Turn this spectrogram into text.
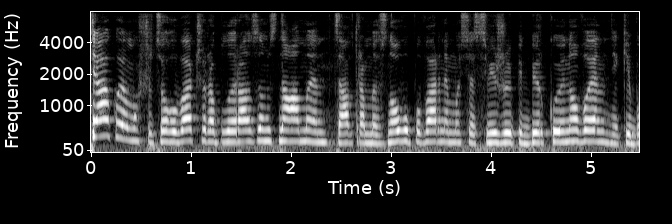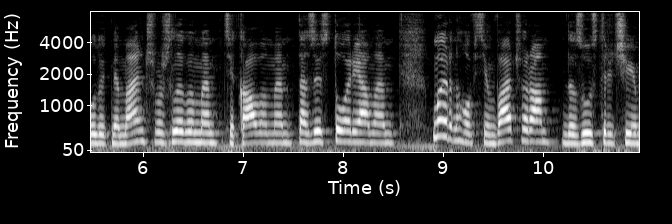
Дякуємо, що цього вечора були разом з нами. Завтра ми знову повернемося свіжою підбіркою новин, які будуть не менш важливими, цікавими та з історіями. Мирного всім вечора. До зустрічі.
